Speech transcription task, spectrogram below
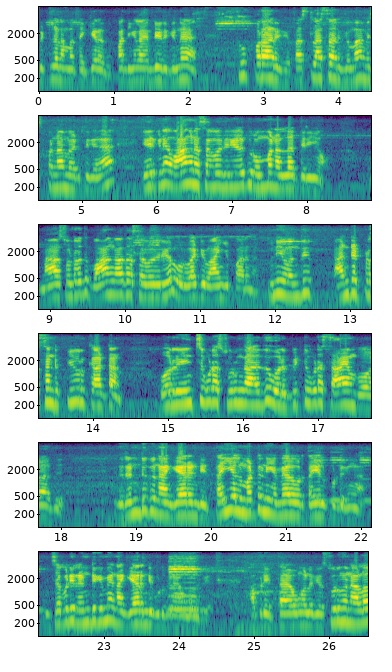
பிட்டில் நம்ம தைக்கிறது. பார்த்தீங்களா எப்படி இருக்குன்னு? சூப்பராக இருக்குது ஃபஸ்ட் கிளாஸாக இருக்குமா? மிஸ் பண்ணாமல் எடுத்துக்கோங்க. ஏற்கனவே வாங்கின சகோதரிகளுக்கு ரொம்ப நல்லா தெரியும். நான் சொல்கிறது வாங்காத சகோதரிகள் ஒரு வாட்டி வாங்கி பாருங்கள் துணி வந்து ஹண்ட்ரட் பர்சன்ட் பியூர் காட்டன் ஒரு இன்ச்சு கூட சுருங்காது ஒரு பிட்டு கூட சாயம் போகாது. இது ரெண்டுக்கும் நான் கேரண்டி தையல் மட்டும் நீங்கள் மேலே ஒரு தையல் போட்டுக்கோங்க. மிச்சபடி ரெண்டுக்குமே நான் கேரண்டி கொடுக்குறேன் உங்களுக்கு. அப்படி த உங்களுக்கு சுருங்கினாலோ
